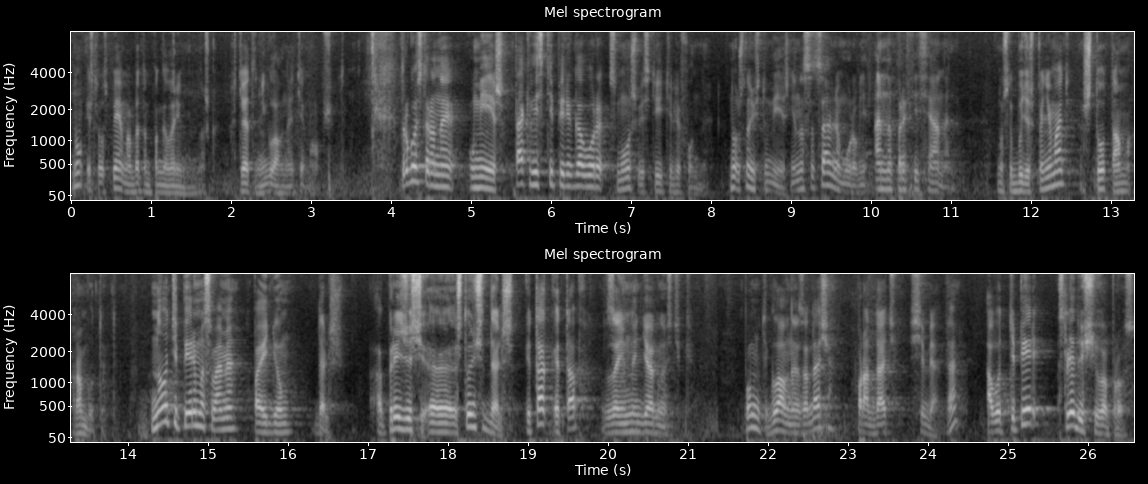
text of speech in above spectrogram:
Ну, если успеем, об этом поговорим немножко. Хотя это не главная тема, в общем-то. С другой стороны, умеешь так вести переговоры, сможешь вести и телефонные. Ну, что значит умеешь? Не на социальном уровне, а на профессиональном. Ну, что будешь понимать, что там работает. Но теперь мы с вами пойдем дальше. А прежде э, что значит дальше? Итак, этап взаимной диагностики. Помните, главная задача – продать себя. Да? А вот теперь следующий вопрос.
